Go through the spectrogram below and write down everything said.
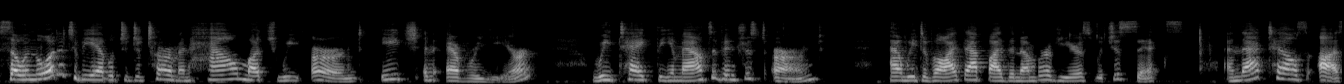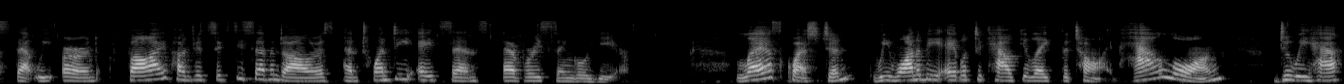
So in order to be able to determine how much we earned each and every year, we take the amount of interest earned and we divide that by the number of years, which is six, and that tells us that we earned $567.28 every single year. Last question, we want to be able to calculate the time. How long do we have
